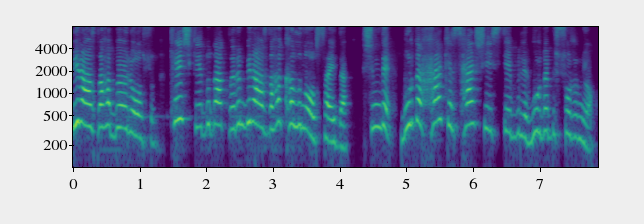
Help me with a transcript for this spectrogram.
biraz daha böyle olsun. Keşke dudaklarım biraz daha kalın olsaydı. Şimdi burada herkes her şeyi isteyebilir. Burada bir sorun yok.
